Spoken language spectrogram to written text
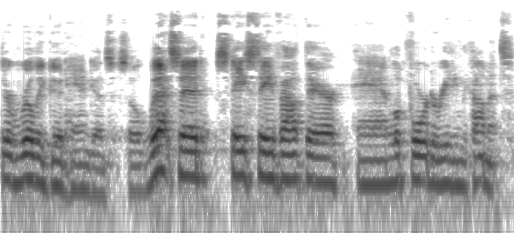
They're really good handguns. So with that said, stay safe out there and look forward to reading the comments.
